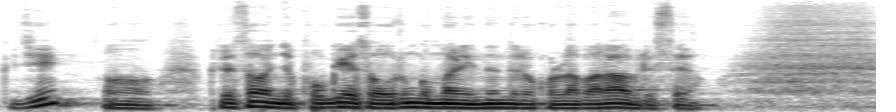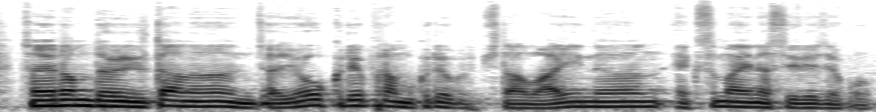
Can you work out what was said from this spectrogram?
그지? 어. 그래서 이제 보기에서 옳은 것만 있는 대로 골라봐라 그랬어요. 자, 여러분들 일단은 자, 요 그래프를 한번 그려봅시다. y는 x-1의 제곱.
